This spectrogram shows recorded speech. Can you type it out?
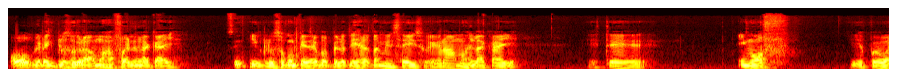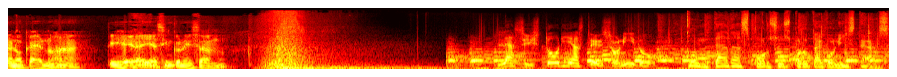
o incluso grabamos afuera en la calle. Sí. Incluso con piedra, papel o tijera también se hizo, que grabamos en la calle, este, en off. Y después, bueno, caernos a tijera y a sincronizar, ¿no? Las historias del sonido, contadas por sus protagonistas.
